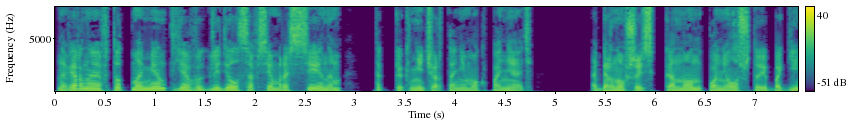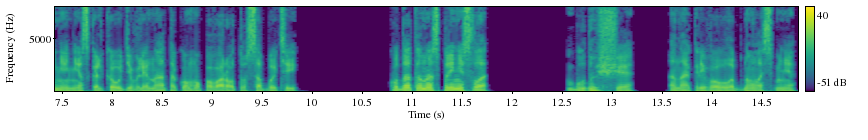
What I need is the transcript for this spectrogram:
Наверное, в тот момент я выглядел совсем рассеянным, так как ни черта не мог понять. Обернувшись к канон, понял, что и богиня несколько удивлена такому повороту событий. «Куда ты нас принесла?» «Будущее», — она криво улыбнулась мне,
